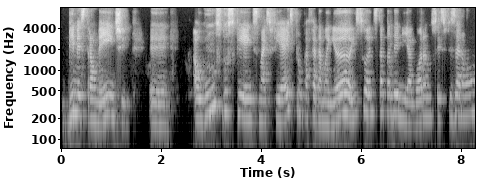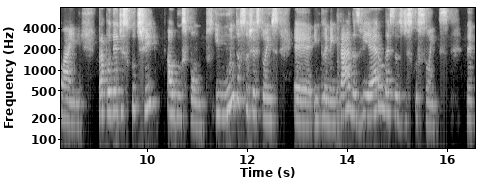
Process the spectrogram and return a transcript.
bimestralmente é, alguns dos clientes mais fiéis para um café da manhã, isso antes da pandemia, agora não sei se fizeram online, para poder discutir alguns pontos. E muitas sugestões é, implementadas vieram dessas discussões. Né?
